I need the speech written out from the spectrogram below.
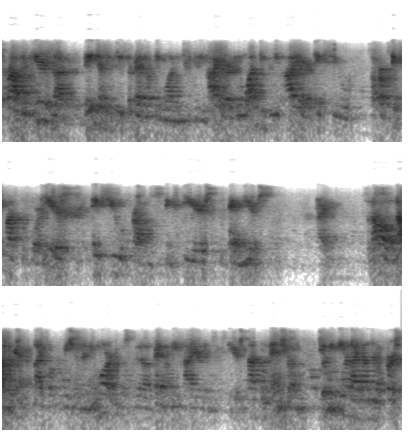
The problem here is that they just increase the penalty one degree higher, and one degree higher takes you, so from six months to four years, takes you from six years to ten years, right? So now, now you can't apply for probation anymore because the penalty is higher than six years. Not to mention, you'll be penalized under the first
